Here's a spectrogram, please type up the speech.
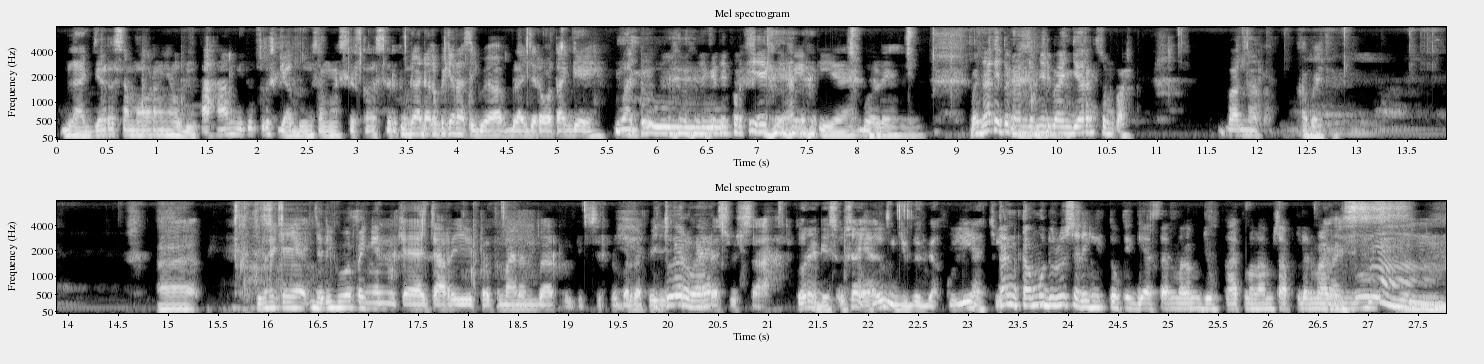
belajar sama orang yang lebih paham gitu terus gabung sama circle-circle. udah ada kepikiran sih gue belajar otak gay Waduh. JKT48 ya. Iya, boleh. Banyak itu randomnya di Banjar, sumpah. Benar. apa itu Eh itu sih kayak jadi gue pengen kayak cari pertemanan baru gitu circle baru tapi Itu RW. ada susah udah deh susah ya lu juga gak kuliah cuy. Kan kamu dulu sering itu kegiatan malam Jumat, malam Sabtu dan malam. Minggu. Hmm.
